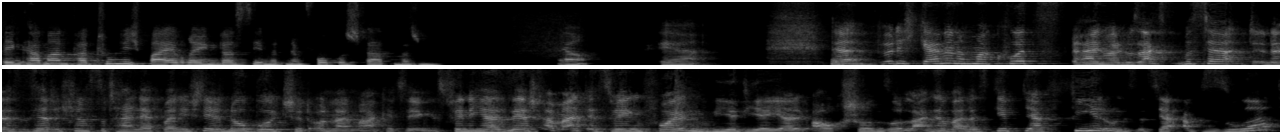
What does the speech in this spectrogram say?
den kann man partout nicht beibringen, dass sie mit einem Fokus starten müssen. Ja. Ja. Da würde ich gerne noch mal kurz rein, weil du sagst, du bist ja, das ist ja, ich finde es total nett, weil die steht ja No Bullshit Online Marketing. Das finde ich ja sehr charmant, deswegen folgen wir dir ja auch schon so lange, weil es gibt ja viel und es ist ja absurd.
